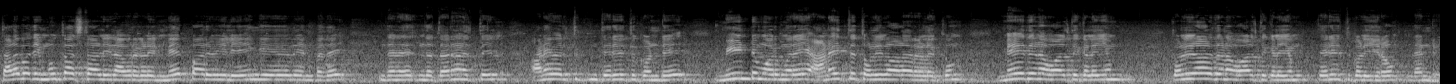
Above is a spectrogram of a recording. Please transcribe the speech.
தளபதி மு ஸ்டாலின் அவர்களின் மேற்பார்வையில் இயங்குகிறது என்பதை இந்த இந்த தருணத்தில் அனைவருக்கும் தெரிவித்துக்கொண்டு மீண்டும் ஒருமுறை அனைத்து தொழிலாளர்களுக்கும் மே தின வாழ்த்துக்களையும் தொழிலாளர் தின வாழ்த்துக்களையும் தெரிவித்துக் கொள்கிறோம். நன்றி.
